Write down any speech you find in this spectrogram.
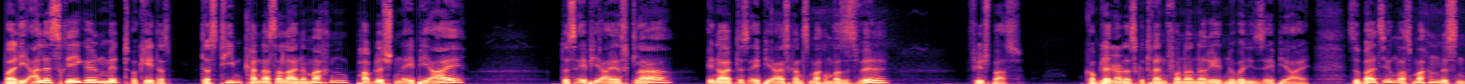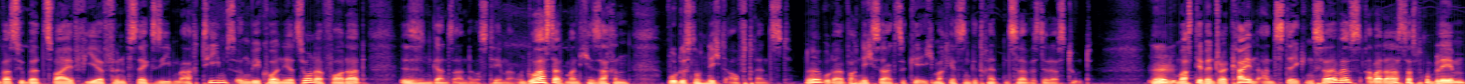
Weil die alles regeln mit, okay, das, das Team kann das alleine machen, published ein API, das API ist klar, innerhalb des APIs kann es machen, was es will. Viel Spaß. Komplett Mhm. alles getrennt voneinander reden über dieses API. Sobald sie irgendwas machen müssen, was über zwei, vier, fünf, sechs, sieben, acht Teams irgendwie Koordination erfordert, ist es ein ganz anderes Thema. Und du hast halt manche Sachen, wo du es noch nicht auftrennst. Ne? Wo du einfach nicht sagst, okay, ich mache jetzt einen getrennten Service, der das tut. Ne? Mhm. Du machst eventuell keinen Unstaking-Service, aber dann hast du das Problem,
